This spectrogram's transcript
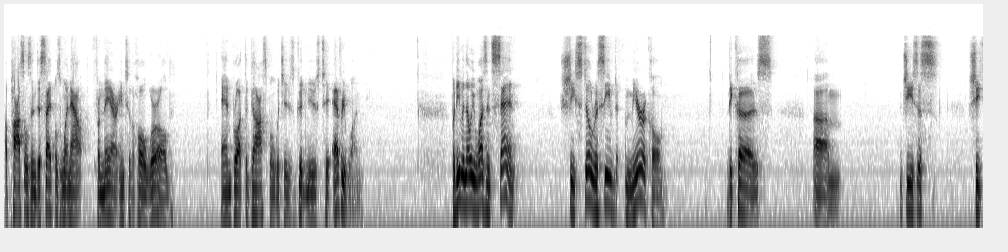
apostles and disciples went out from there into the whole world and brought the gospel, which is good news to everyone. But even though he wasn't sent, she still received a miracle because um, Jesus, she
